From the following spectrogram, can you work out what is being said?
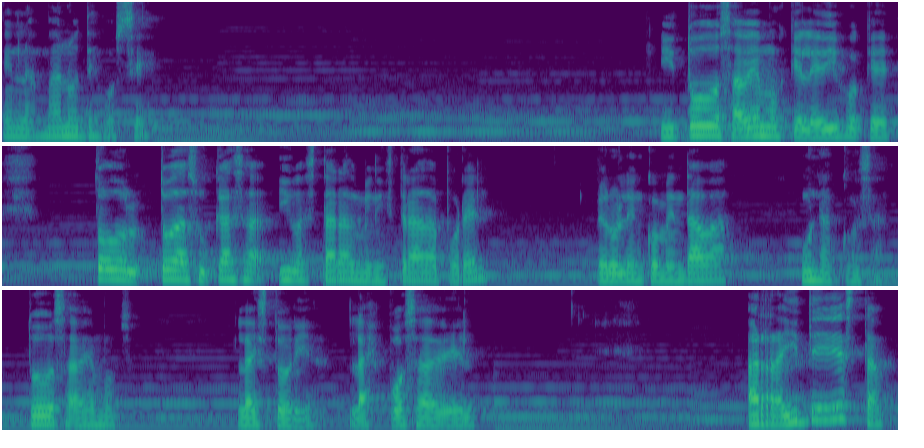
en las manos de José. Y todos sabemos que le dijo que toda su casa iba a estar administrada por él, pero le encomendaba una cosa. Todos sabemos la historia, la esposa de él. A raíz de esta,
